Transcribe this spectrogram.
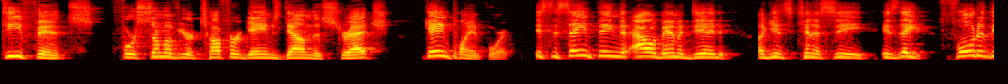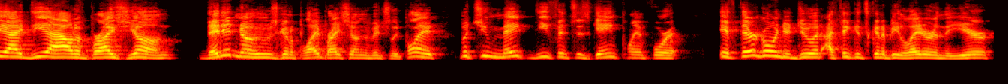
defense for some of your tougher games down the stretch game plan for it. It's the same thing that Alabama did against Tennessee is they floated the idea out of Bryce Young. They didn't know who was going to play. Bryce Young eventually played, but you make defenses game plan for it. If they're going to do it, I think it's going to be later in the year.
